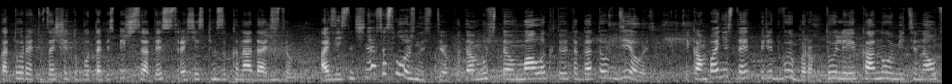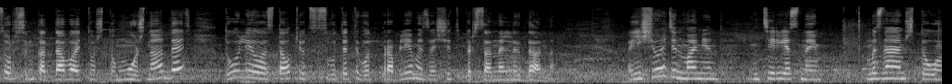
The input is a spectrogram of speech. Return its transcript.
которые эту защиту будут обеспечить в соответствии с российским законодательством. А здесь начинаются сложности, потому что мало кто это готов делать. И компания стоит перед выбором, то ли экономить и на аутсорсинг отдавать то, что можно отдать, то ли сталкиваться с вот этой вот проблемой защиты персональных данных. Еще один момент интересный – мы знаем, что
